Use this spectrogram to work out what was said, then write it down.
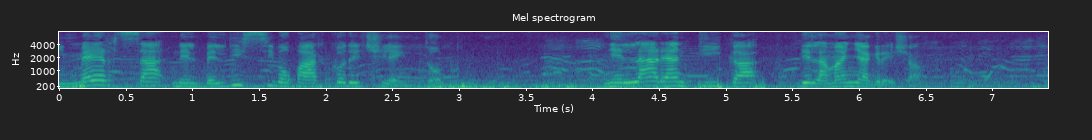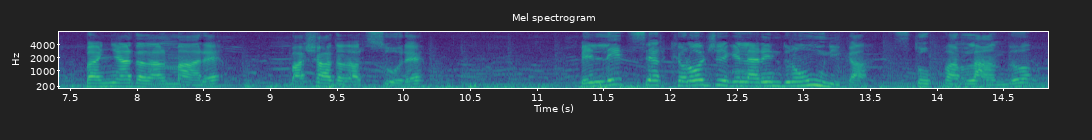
immersa nel bellissimo parco del Cilento, nell'area antica della Magna Grecia, bagnata dal mare, baciata dal sole, bellezze archeologiche che la rendono unica. Sto parlando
